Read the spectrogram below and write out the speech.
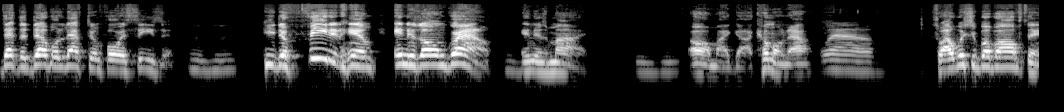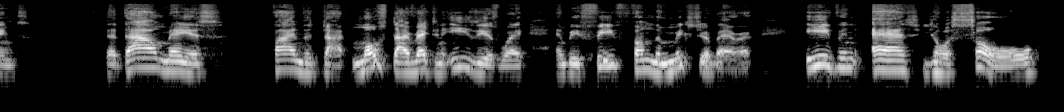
that the devil left him for a season. Mhm. He defeated him in his own ground, Mhm. in his mind. Mhm. Oh my God, come on now. Wow. So I wish above all things that thou mayest find the di- most direct and easiest way and be free from the mixture of error, even as your soul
